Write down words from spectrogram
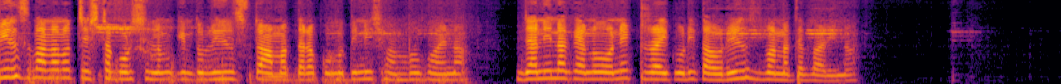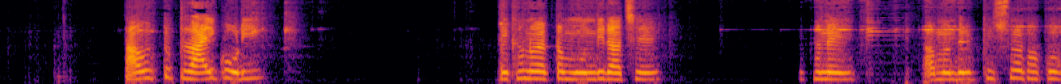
রিলস বানানোর চেষ্টা করছিলাম, কিন্তু রিলসটা আমার দ্বারা কোনোদিনই সম্ভব হয় না। জানি না কেন, অনেক ট্রাই করি, তাও রিলস বানাতে পারি না। তাও একটু ট্রাই করি। এখানেও একটা মন্দির আছে। এখানে আমাদের কৃষ্ণ ঠাকুর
